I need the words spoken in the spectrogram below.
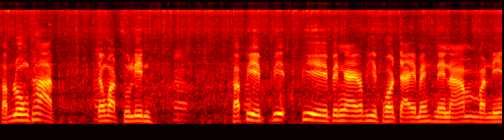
สำโรงธาตุจังหวัดสุรินทร์ครับ ครับพี่พี่พี่เป็นไงครับพี่พอใจไหมในน้ำวันนี้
